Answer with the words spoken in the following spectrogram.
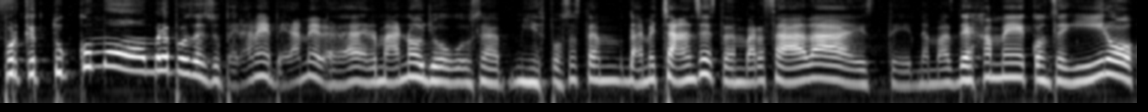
porque tú como hombre, pues dices, espérame, espérame, ¿verdad, hermano? Yo, o sea, mi esposa está, en- dame chance, está embarazada, este, nada más déjame conseguir, o,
